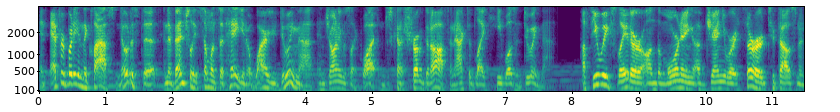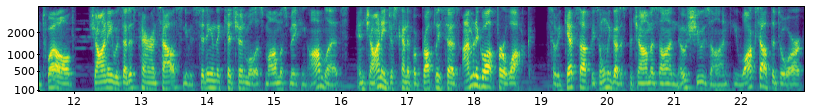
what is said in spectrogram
And everybody in the class noticed it, and eventually someone said, Hey, you know, why are you doing that? And Johnny was like, What? And just kind of shrugged it off and acted like he wasn't doing that. A few weeks later, on the morning of January 3rd, 2012, Johnny was at his parents' house and he was sitting in the kitchen while his mom was making omelets. And Johnny just kind of abruptly says, I'm going to go out for a walk. So he gets up, he's only got his pajamas on, no shoes on. He walks out the door,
